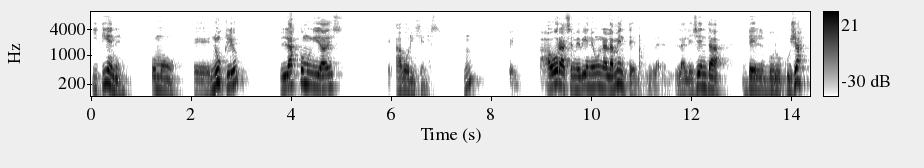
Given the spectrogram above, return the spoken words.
y tienen como eh, núcleo las comunidades aborígenes. Ahora se me viene una a la mente, la, leyenda del Burucuyá,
